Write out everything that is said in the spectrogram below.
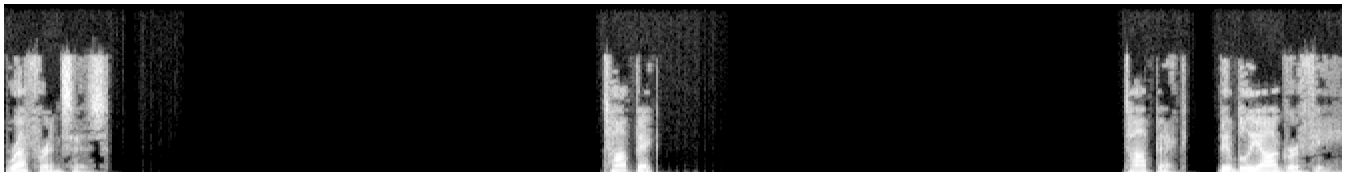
References Bibliography.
